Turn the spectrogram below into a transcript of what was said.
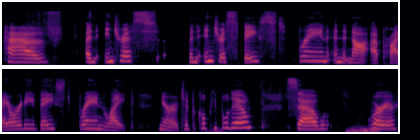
have an interest an interest based brain and not a priority based brain like neurotypical people do. So we're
